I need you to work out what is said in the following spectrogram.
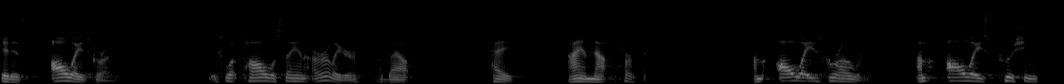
It is always growth. It's what Paul was saying earlier about hey, I am not perfect. I'm always growing, I'm always pushing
